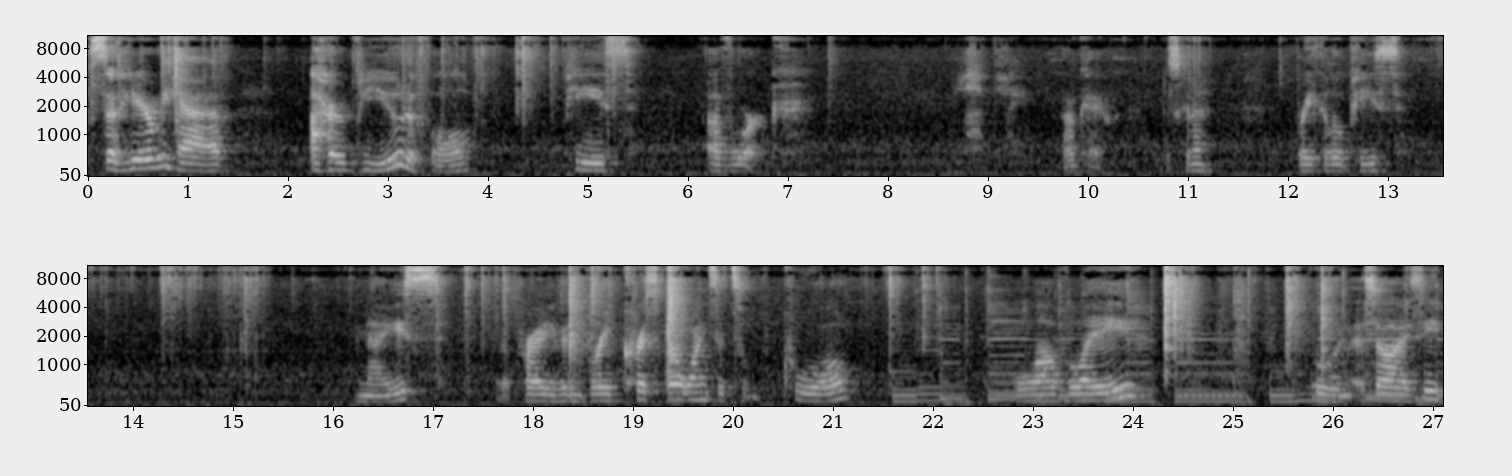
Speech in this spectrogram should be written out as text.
so here we have our beautiful piece of work. Okay, just gonna break a little piece. Nice. It'll probably even break crisper once it's cool. Lovely. Ooh, so I see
